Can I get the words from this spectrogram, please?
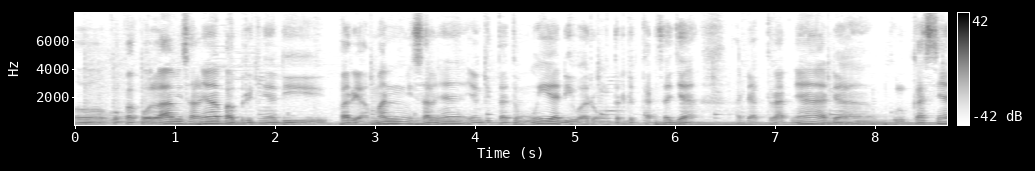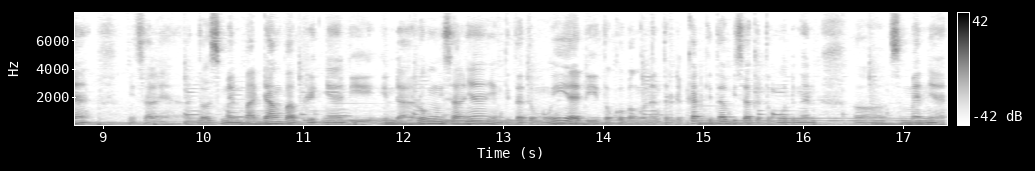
Oh, Coca-Cola misalnya pabriknya di Pariaman misalnya yang kita temui ya di warung terdekat saja. Ada keratnya ada kulkasnya misalnya. Atau semen Padang pabriknya di Indarung misalnya yang kita temui ya di toko bangunan terdekat kita bisa ketemu dengan uh, semennya.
